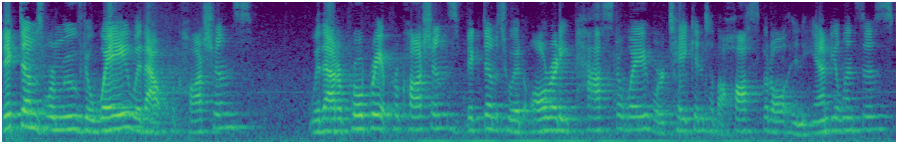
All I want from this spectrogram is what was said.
Victims were moved away without precautions. Without appropriate precautions, victims who had already passed away were taken to the hospital in ambulances,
